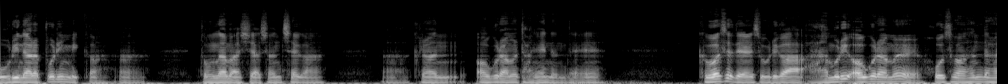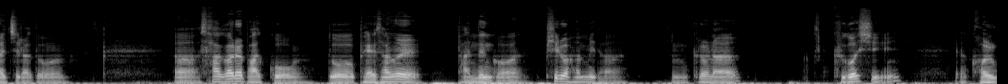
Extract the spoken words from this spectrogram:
우리나라 뿐입니까? 어, 동남아시아 전체가 어, 그런 억울함을 당했는데 그것에 대해서 우리가 아무리 억울함을 호소한다 할지라도 어, 사과를 받고 또 배상을 받는 것 필요합니다. 음, 그러나 그것이 걸,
